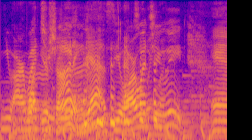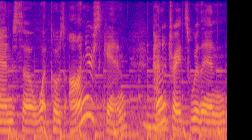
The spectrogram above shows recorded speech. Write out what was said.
You are what, what you're you shining. Eat. yes, you are what you eat. And so what goes on your skin mm -hmm. penetrates within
